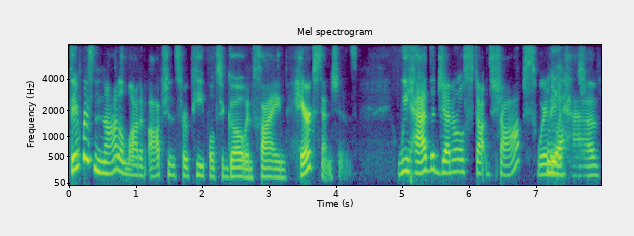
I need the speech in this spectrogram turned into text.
there was not a lot of options for people to go and find hair extensions. We had the general st- shops where they yeah. would have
